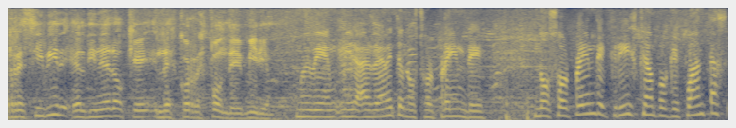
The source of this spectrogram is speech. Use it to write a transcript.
recibir el dinero que les corresponde, Miriam. Muy bien, mira, realmente nos sorprende. Nos sorprende, Cristian, porque cuántas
